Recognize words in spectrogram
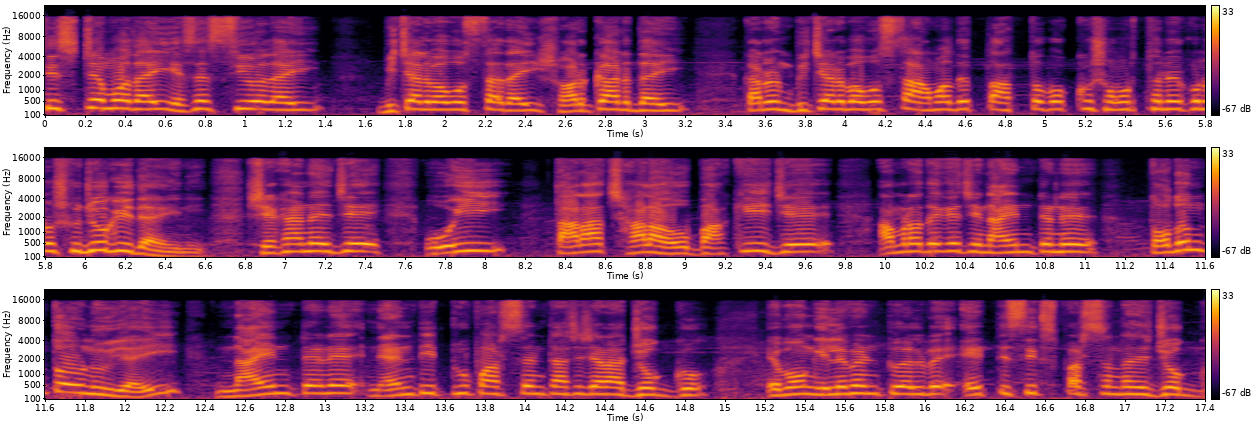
সিস্টেমও দেয়, এসএসসিও দেয়, বিচার ব্যবস্থা দেয়, সরকার দেয়। কারণ বিচার ব্যবস্থা আমাদের তো আত্মপক্ষ সমর্থনের কোনো সুযোগই দেয়নি। সেখানে যে ওই তারা ছাড়াও বাকি যে আমরা দেখেছি নাইন টেনে তদন্ত অনুযায়ী নাইন টেনে নাইনটি টু পার্সেন্ট আছে যারা যোগ্য এবং ইলেভেন টুয়েলভে এইটটি সিক্স পার্সেন্ট আছে যোগ্য।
